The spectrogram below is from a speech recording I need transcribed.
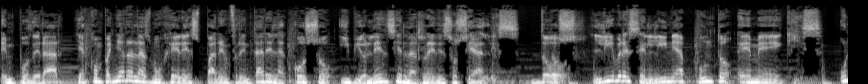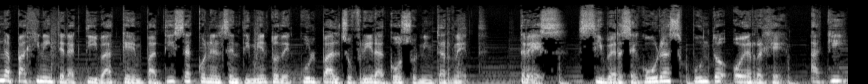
empoderar y acompañar a las mujeres para enfrentar el acoso y violencia en las redes sociales. 2. Libresenlinea.mx, una página interactiva que empatiza con el sentimiento de culpa al sufrir acoso en Internet. 3. Ciberseguras.org. Aquí,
